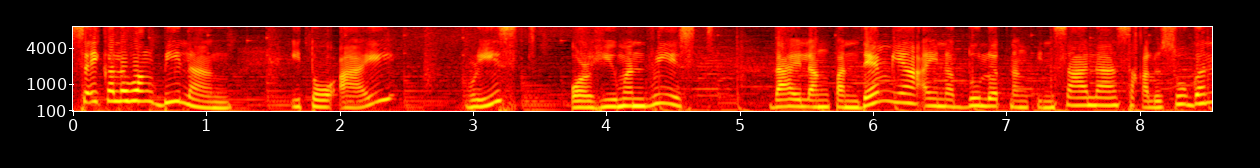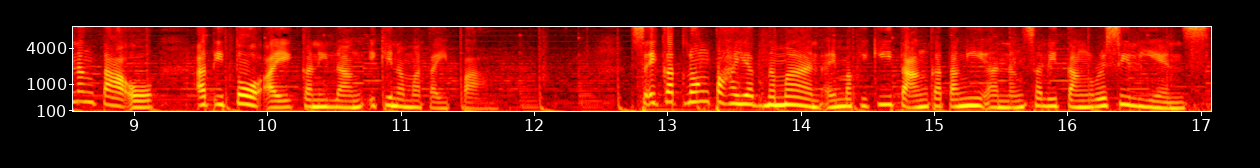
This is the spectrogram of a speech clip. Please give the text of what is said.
Sa ikalawang bilang, ito ay wrist or human wrist dahil ang pandemya ay nagdulot ng pinsala sa kalusugan ng tao at ito ay kanilang ikinamatay pa. Sa ikatlong pahayag naman ay makikita ang katangian ng salitang resilience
